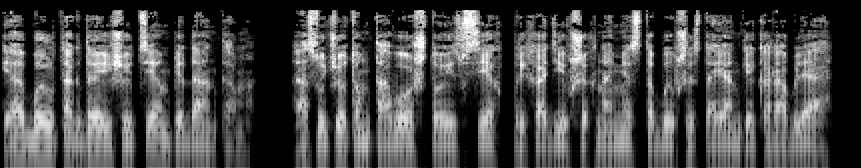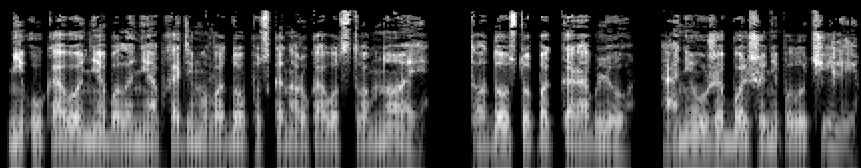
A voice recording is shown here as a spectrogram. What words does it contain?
Я был тогда еще тем педантом, а с учетом того, что из всех приходивших на место бывшей стоянки корабля ни у кого не было необходимого допуска на руководство мной, то доступа к кораблю они уже больше не получили.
